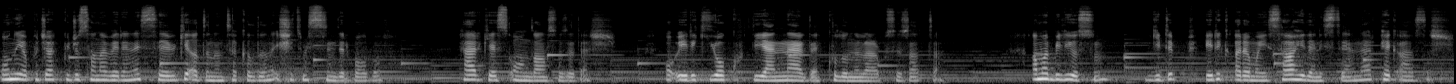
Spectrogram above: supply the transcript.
onu yapacak gücü sana verene sevgi adının takıldığını işitmişsindir bol bol. Herkes ondan söz eder. O erik yok diyenler de kullanırlar bu söz hatta. Ama biliyorsun, gidip erik aramayı sahiden isteyenler pek azdır.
